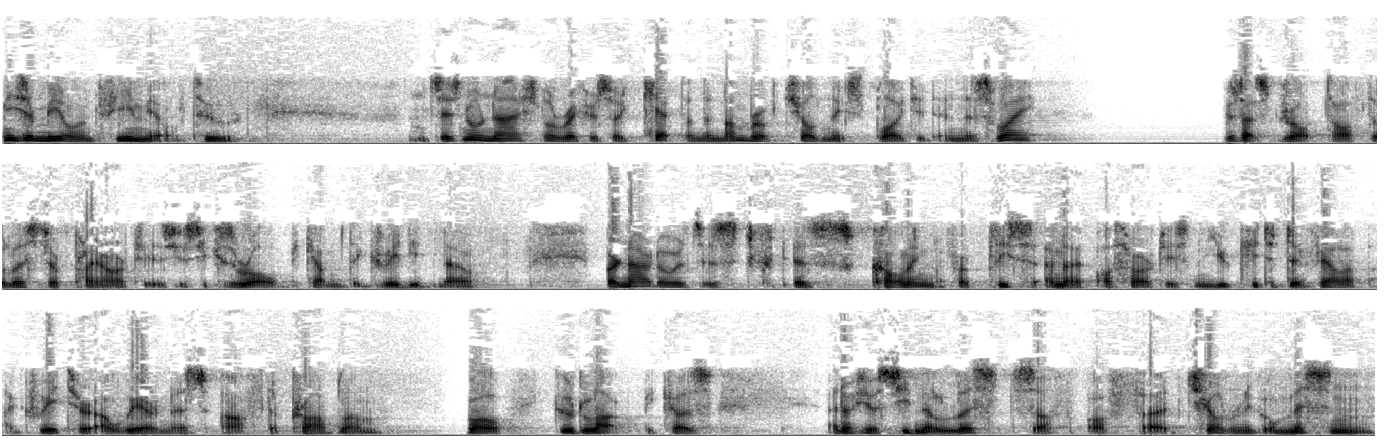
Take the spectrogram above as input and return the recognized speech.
These are male and female too. Says no national records are kept on the number of children exploited in this way because that's dropped off the list of priorities, you see, because they're all become degraded now. Barnardo is, is, calling for police and authorities in the UK to develop a greater awareness of the problem. Well, good luck, because I know you've seen the lists of, of uh, children who go missing,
